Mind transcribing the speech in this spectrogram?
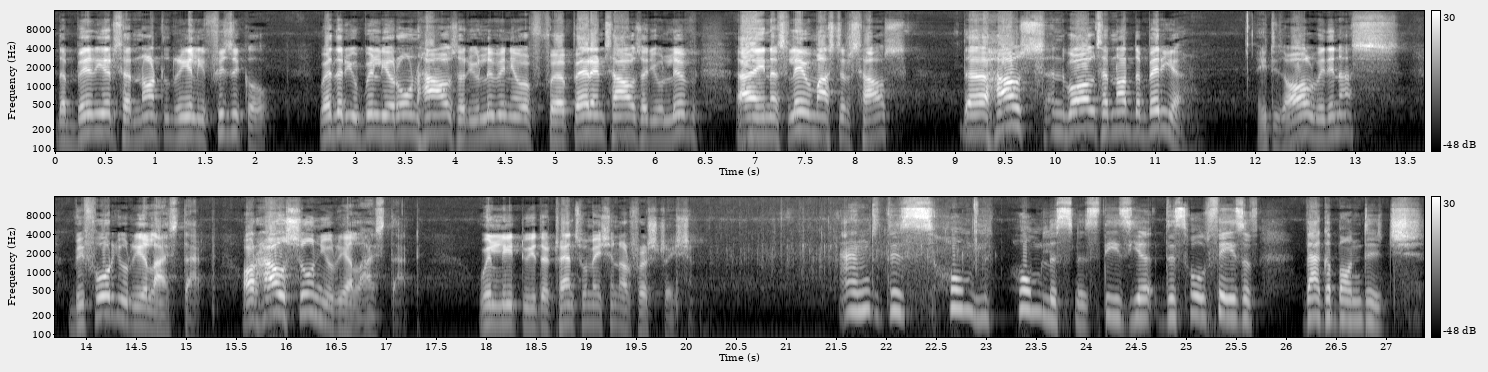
the barriers are not really physical. Whether you build your own house or you live in your parents' house or you live uh, in a slave master's house, the house and walls are not the barrier. It is all within us. Before you realize that, or how soon you realize that, will lead to either transformation or frustration. And this home, homelessness, these year, this whole phase of vagabondage,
